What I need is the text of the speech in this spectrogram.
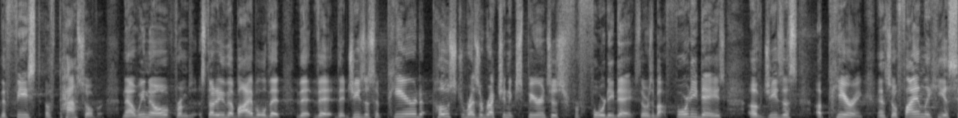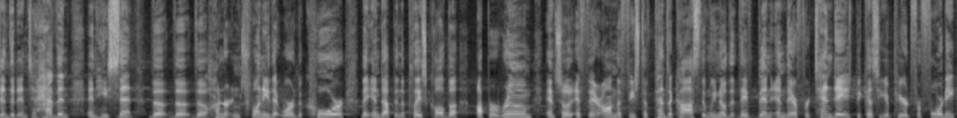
the feast of Passover. Now, we know from studying the Bible that, that, that, that Jesus appeared post resurrection experiences for 40 days. There was about 40 days of Jesus appearing. And so finally, he ascended into heaven and he sent the, the, the, the 120 that were the core, they end up in the place called the upper room. And so if they're on the Feast of Pentecost, then we know that they've been in there for 10 days because he appeared for 40.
